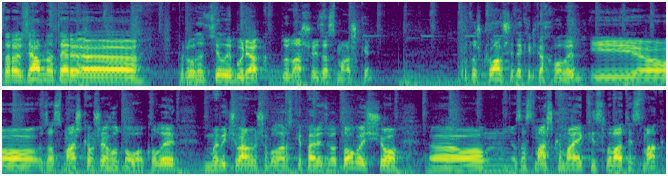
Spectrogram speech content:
Зараз взяв натер е, приблизно цілий буряк до нашої засмажки. Протушкувавши декілька хвилин, і о, засмажка вже готова. Коли ми відчуваємо, що болгарський перець готовий, що е, м, засмажка має кисловатий смак,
